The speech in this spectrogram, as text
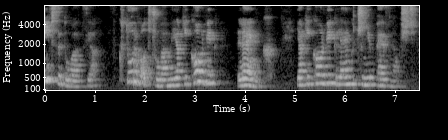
i w sytuacjach, w których odczuwamy jakikolwiek lęk, jakikolwiek lęk czy niepewność,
